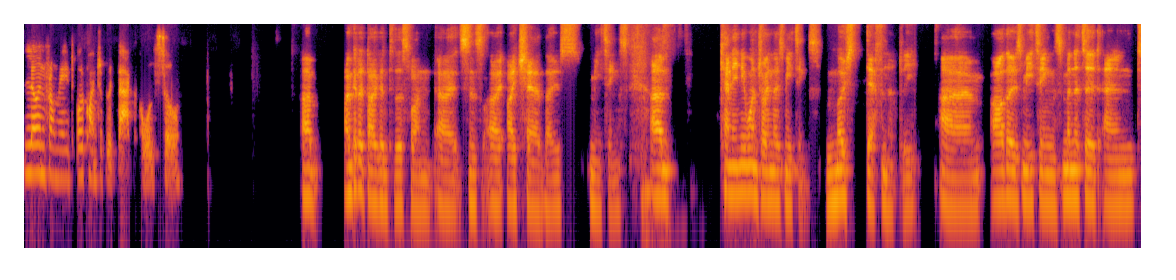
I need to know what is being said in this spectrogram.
learn from it, or contribute back also? Um, I'm going to dive into this one uh, since I, I, chair those meetings. Um, can anyone join those meetings? Most definitely. Um, are those meetings minuted and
